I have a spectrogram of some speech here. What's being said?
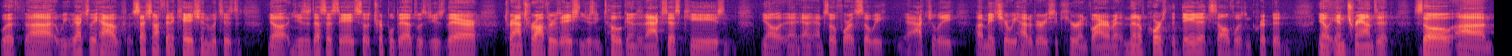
with, uh, we, actually have session authentication, which is, you know, uses SSH, so triple DES was used there, transfer authorization using tokens and access keys, you know, and, and so forth. So we actually uh, made sure we had a very secure environment. And then, of course, the data itself was encrypted, you know, in transit. So, um,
